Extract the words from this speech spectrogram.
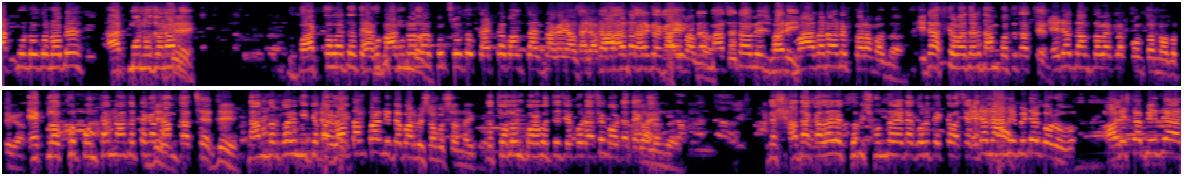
আট মন ওজন হবে। আট মন ওজন হবে? বাটতলাটা হ্যাঁ, খুব সুন্দর। বাটতলা খুব সুন্দর চারটা বান চার জায়গায় আছে। দেখে মাথাটাও বেশ ভারী। মাজাটা অনেক চড়া মাজা এটা আজকের বাজারে দাম কত যাচ্ছেন? এটার দাম চাবে এক লাখ পঞ্চান্ন হাজার টাকা। এক লক্ষ পঞ্চান্ন হাজার টাকা দাম যাচ্ছেন। জি। দাম দর করে নিতে পারবে। দাম করে নিতে পারবে সমস্যা নাই। তো চলুন পরবর্তী যে গরু আছে গরুটা। এটা সাদা কালারের খুবই সুন্দর একটা গরু দেখতে পাচ্ছি এটা রানী পিঠের গরু। অনেকটা ভিজিয়ান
